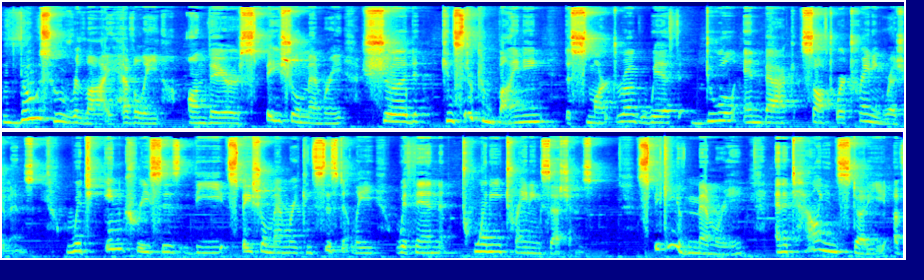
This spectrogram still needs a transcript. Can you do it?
Those who rely heavily on their spatial memory should consider combining the smart drug with dual N-back software training regimens which increases the spatial memory consistently within 20 training sessions. Speaking of memory, an Italian study of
